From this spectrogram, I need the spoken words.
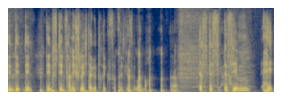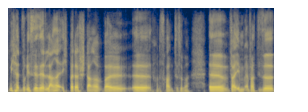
Den, den, den, den, den fand ich schlechter getrickst, tatsächlich sogar noch. Ja. Der, der, der Film hält mich halt wirklich sehr, sehr lange echt bei der Stange, weil, äh, das reimt es sogar, äh, weil eben einfach diese,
